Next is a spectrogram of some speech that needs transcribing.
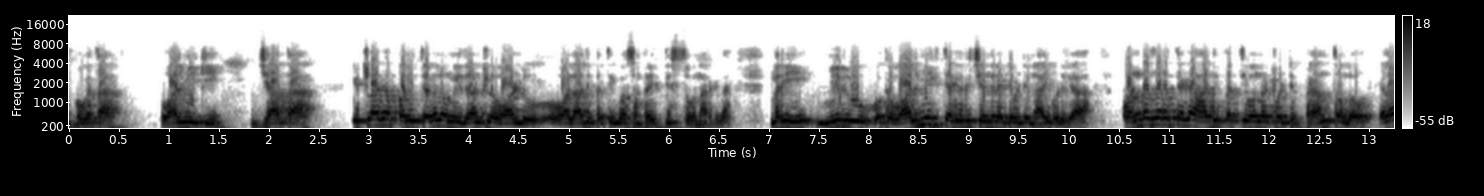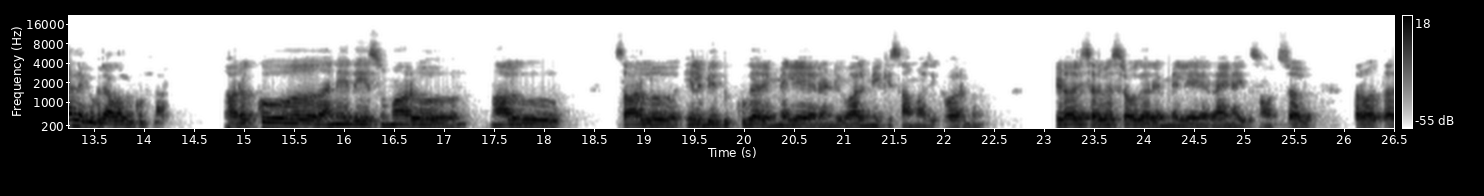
బుగత వాల్మీకి జాత ఇట్లాగా పలు తెగలు మీ దాంట్లో వాళ్ళు వాళ్ళ ఆధిపత్యం కోసం ప్రయత్నిస్తూ ఉన్నారు కదా. మరి మీరు ఒక వాల్మీకి తెగకు చెందినటువంటి నాయకుడిగా కొండదర తెగ ఆధిపత్యం ఉన్నటువంటి ప్రాంతంలో ఎలా నెగ్గుకు రావాలనుకుంటున్నారు? అరకు అనేది సుమారు నాలుగు సార్లు ఎలిబి దుక్కు గారు ఎమ్మెల్యే అయ్యారండి వాల్మీకి సామాజిక వర్గం. కిడారి సర్వేశ్వరరావు గారు ఎమ్మెల్యే అయ్యారు ఆయన ఐదు సంవత్సరాలు. తర్వాత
